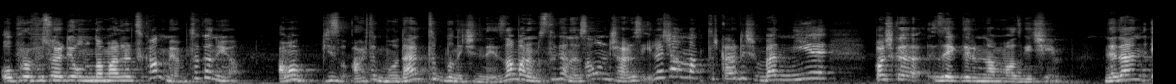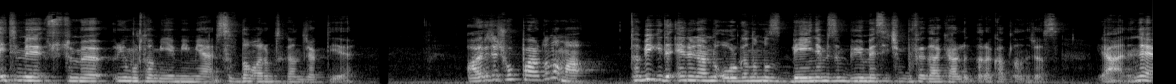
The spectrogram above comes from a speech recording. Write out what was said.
O profesör diye onun damarları tıkanmıyor mu? Tıkanıyor. Ama biz artık modern tıbbın içindeyiz. Damarımız tıkanırsa onun çaresi ilaç almaktır kardeşim. Ben niye başka zevklerimden vazgeçeyim? Neden etimi, sütümü, yumurtamı yemeyeyim yani sırf damarım tıkanacak diye? Ayrıca çok pardon ama tabii ki de en önemli organımız beynimizin büyümesi için bu fedakarlıklara katlanacağız. Yani ne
